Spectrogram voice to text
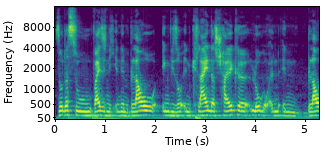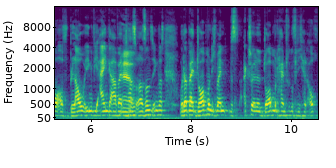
so, dass du, weiß ich nicht, in dem Blau irgendwie so in klein das Schalke-Logo in, in Blau auf Blau irgendwie eingearbeitet Ja. hast oder sonst irgendwas. Oder bei Dortmund, ich meine, das aktuelle Dortmund-Heimtrikot finde ich halt auch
